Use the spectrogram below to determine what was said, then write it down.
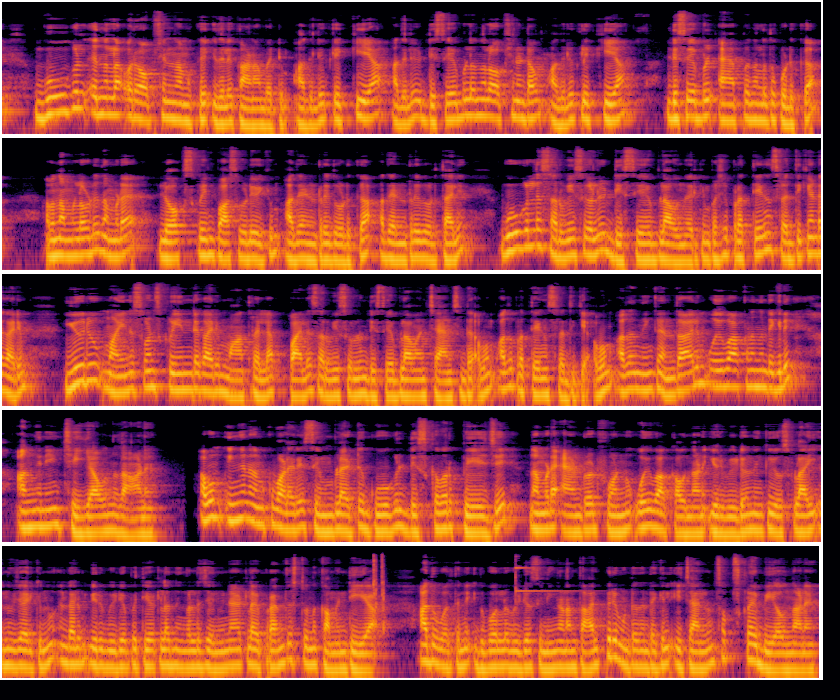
ഗൂഗിൾ എന്നുള്ള ഒരു ഓപ്ഷൻ നമുക്ക് ഇതിൽ കാണാൻ പറ്റും. അതിൽ ക്ലിക്ക് ചെയ്യുക അതിൽ ഡിസേബിൾ എന്നുള്ള ഓപ്ഷൻ ഉണ്ടാവും. അതിൽ ക്ലിക്ക് ചെയ്യുക ഡിസേബിൾ ആപ്പ് എന്നുള്ളത് കൊടുക്കുക. അപ്പോൾ നമ്മളോട് നമ്മുടെ ലോക്ക് സ്ക്രീൻ പാസ്വേഡ് ചോദിക്കും അത് എന്റർ ചെയ്ത് കൊടുക്കുക. അത് എന്റർ ചെയ്ത് കൊടുത്താൽ ഗൂഗിളിന്റെ സർവീസുകൾ ഡിസേബിൾ ആവുന്നതായിരിക്കും. പക്ഷേ പ്രത്യേകം ശ്രദ്ധിക്കേണ്ട കാര്യം ഈ ഒരു മൈനസ് വൺ സ്ക്രീനിന്റെ കാര്യം മാത്രമല്ല പല സർവീസുകളും ഡിസേബിൾ ആവാൻ ചാൻസ് ഉണ്ട്. അപ്പം അത് പ്രത്യേകം ശ്രദ്ധിക്കുക. അപ്പം അത് നിങ്ങൾക്ക് എന്തായാലും ഒഴിവാക്കണമെന്നുണ്ടെങ്കിൽ അങ്ങനെയും ചെയ്യാവുന്നതാണ്. അപ്പം ഇങ്ങനെ നമുക്ക് വളരെ സിമ്പിളായിട്ട് ഗൂഗിൾ ഡിസ്കവർ പേജ് നമ്മുടെ ആൻഡ്രോയിഡ് ഫോണിന് ഒഴിവാക്കാവുന്നതാണ്. ഈ ഒരു വീഡിയോ നിങ്ങൾക്ക് യൂസ്ഫുൾ ആയി എന്ന് വിചാരിക്കുന്നു. എന്തായാലും ഈ ഒരു വീഡിയോ പറ്റിയിട്ടുള്ള നിങ്ങളുടെ ജെന്യൂൻ ആയിട്ടുള്ള അഭിപ്രായം ജസ്റ്റ് ഒന്ന് കമന്റ് ചെയ്യുക. അതുപോലെ തന്നെ ഇതുപോലുള്ള വീഡിയോസ് ഇനിയും കാണാൻ താല്പര്യമുണ്ടെന്നുണ്ടെങ്കിൽ ഈ ചാനലും സബ്സ്ക്രൈബ് ചെയ്യാവുന്നതാണ്.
